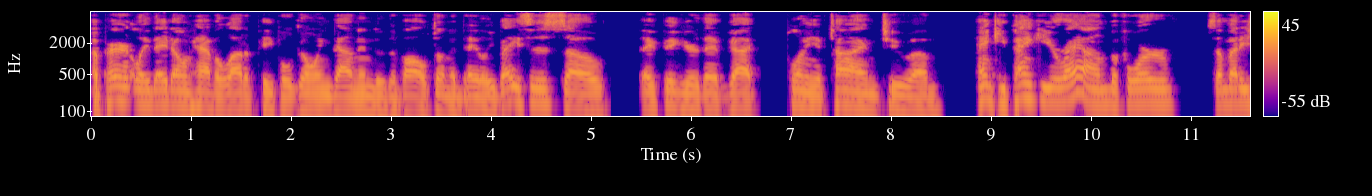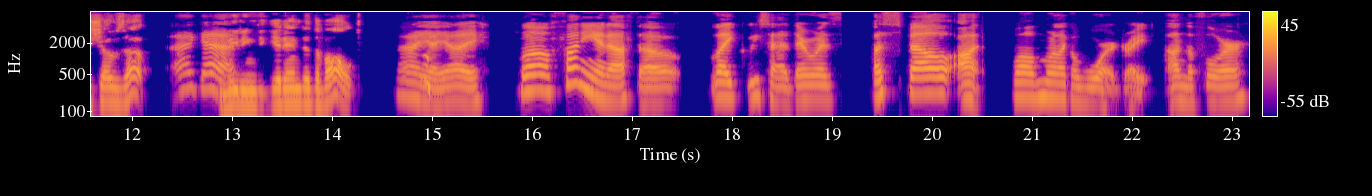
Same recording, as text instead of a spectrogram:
Apparently they don't have a lot of people going down into the vault on a daily basis, so they figure they've got plenty of time to um, hanky panky around before somebody shows up I guess. needing to get into the vault. Ay, ay, ay. Well, funny enough, though, like we said, there was a spell on, well, more like a ward, right? On the floor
